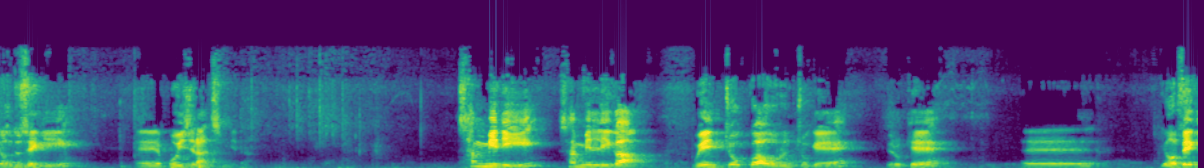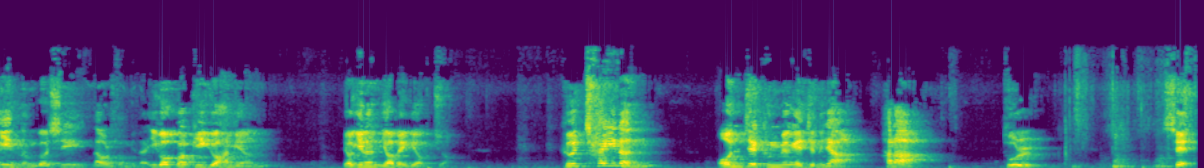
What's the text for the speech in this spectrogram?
연두색이 에, 보이질 않습니다. 3mm, 3mm가 왼쪽과 오른쪽에 이렇게 에, 여백이 있는 것이 나올 겁니다. 이것과 비교하면 여기는 여백이 없죠. 그 차이는 언제 극명해지느냐? 하나, 둘, 셋.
